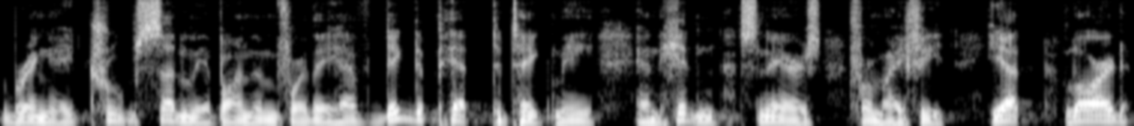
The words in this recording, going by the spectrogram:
bring a troop suddenly upon them, for they have digged a pit to take me and hidden snares for my feet. Yet, Lord,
